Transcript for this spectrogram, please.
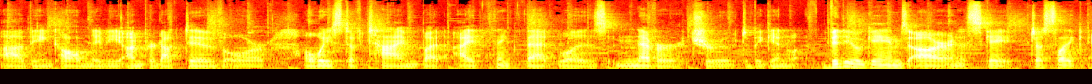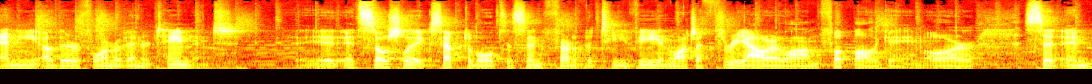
uh, being called maybe unproductive or a waste of time, but I think that was never true to begin with. Video games are an escape, just like any other form of entertainment it's socially acceptable to sit in front of the TV and watch a three hour long football game or sit and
